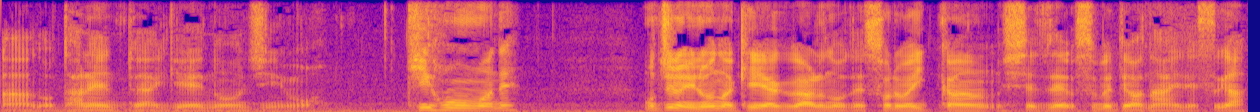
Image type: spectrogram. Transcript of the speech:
あの、タレントや芸能人を。基本はね。もちろんいろんな契約があるので、それは一貫して全てはないですが、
